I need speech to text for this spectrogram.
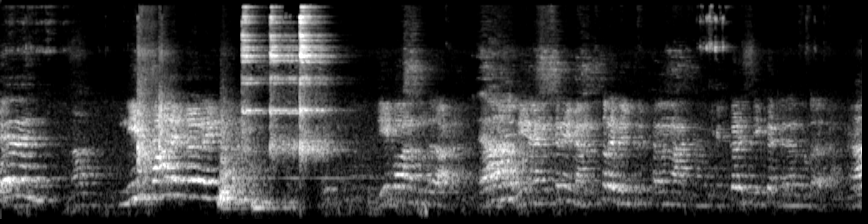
ఏమైంది? నీ సార్ ఎక్కడ? దీపావళి. నేను అంటే నేను అంతలో వెళ్తున్నాను నాకు ఎక్కడ సీక్రెట్ ఆ.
